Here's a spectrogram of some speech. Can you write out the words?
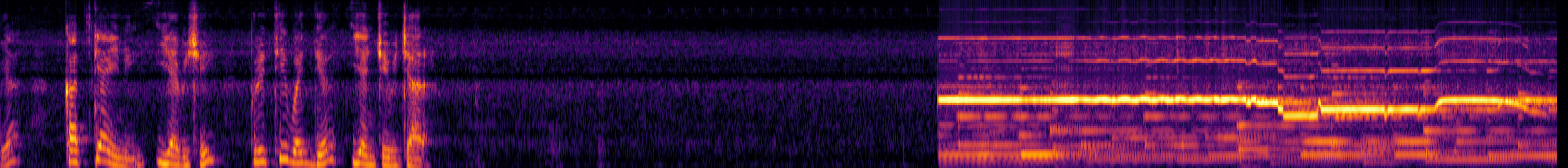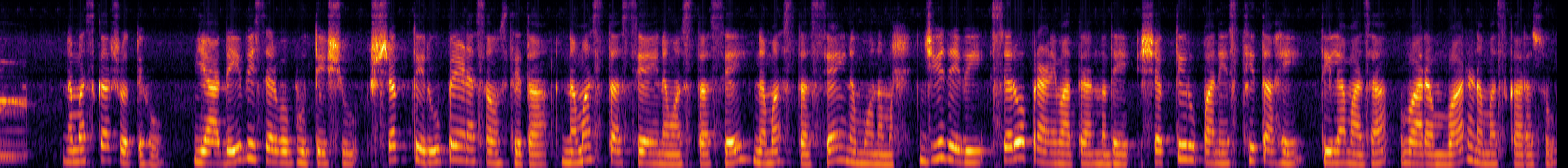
ऐकूया. कात्यायनी याविषयी प्रीती वैद्य यांचे विचार. नमस्कार श्रोते हो. या देवी सर्वभूतेषु शक्तिरूपेण संस्थिता। नमस्तस्यै नमस्तस्यै नमस्तस्यै नमो नमः। जी देवी सर्व प्राणीमात्रांमध्ये शक्तिरूपाने स्थित आहे तिला माझा वारंवार नमस्कार असो।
